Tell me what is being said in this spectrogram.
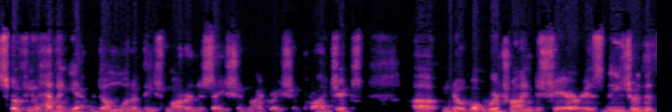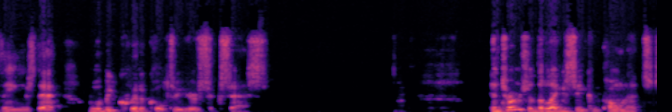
So if you haven't yet done one of these modernization migration projects, uh, you know, what we're trying to share is these are the things that will be critical to your success. In terms of the legacy components,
